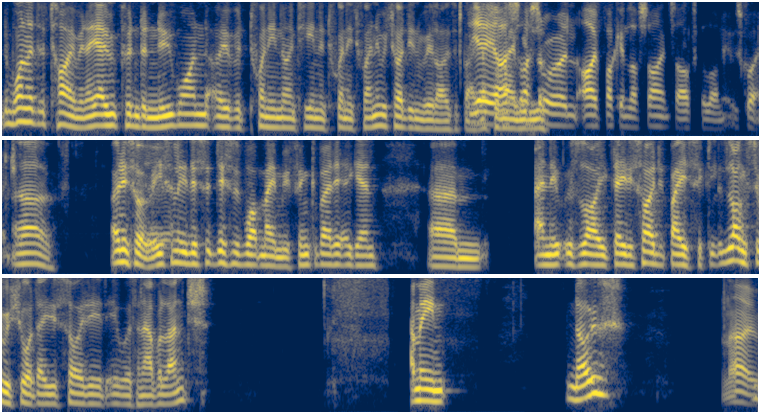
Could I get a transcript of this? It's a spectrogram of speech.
one at a time, and they opened a new one over 2019 and 2020, which I didn't realize about. Yeah, yeah what I, saw, I saw an I fucking love science article on it. It was quite interesting. Oh, I only saw it Yeah, recently. This is this is what made me think about it again. Um, and it was like they decided basically. Long story short, they decided it was an avalanche. I mean, no. no.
